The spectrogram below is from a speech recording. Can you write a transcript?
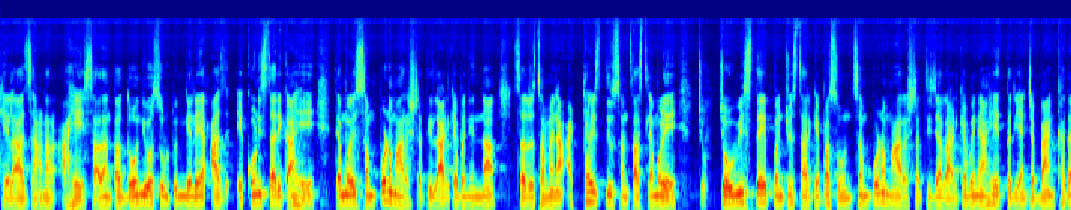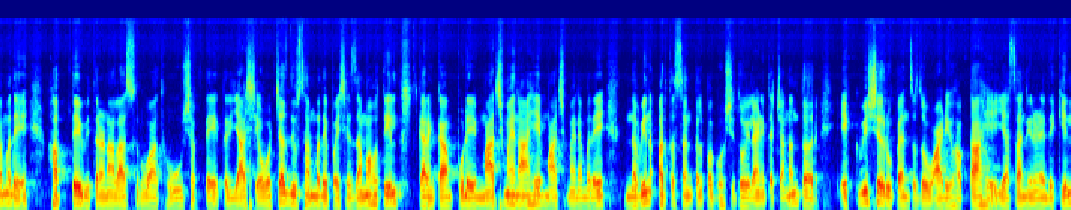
केला जाणार आहे. साधारणतः दोन दिवस उलटून गेले आज एकोणीस तारीख आहे. त्यामुळे संपूर्ण महाराष्ट्रातील लाडक्या बहिणींना सदरचा महिना अठ्ठावीस दिवसांचा असल्यामुळे चो चोवीस ते पंचवीस तारखेपासून संपूर्ण महाराष्ट्रातील ज्या लाडक्या बहिणी आहेत तर यांच्या बँक खात्यामध्ये हप्ते वितरणाला सुरुवात होऊ शकते. तर या शेवटच्याच दिवसांमध्ये पैसे जमा होतील कारण का पुढे मार्च महिना आहे. मार्च महिन्यामध्ये नवीन अर्थसंकल्प घोषित होईल आणि त्याच्यानंतर एकवीसशे रुपयांचा जो वाढीव हप्ता आहे याचा निर्णय देखील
